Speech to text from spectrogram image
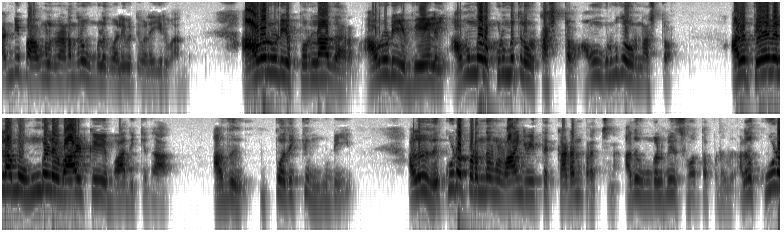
கண்டிப்பாக அவங்களுக்கு நடந்துடும் உங்களுக்கு வழிவிட்டு விலகிடுவாங்க அவருடைய பொருளாதாரம் அவருடைய வேலை அவங்க குடும்பத்தில் ஒரு கஷ்டம் அவங்க குடும்பத்தில் ஒரு நஷ்டம். அது தேவையில்லாம உங்களுடைய வாழ்க்கையை பாதிக்குதா? அது இப்போதைக்கு முடியும். அல்லது கூட பிறந்தவங்க வாங்கி வைத்த கடன் பிரச்சனை அது உங்கள் மீது சுமத்தப்படுது. அல்லது கூட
